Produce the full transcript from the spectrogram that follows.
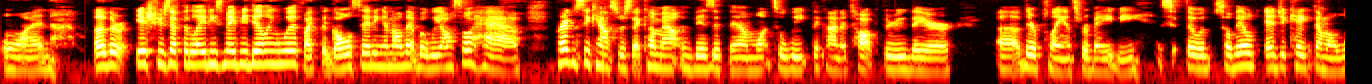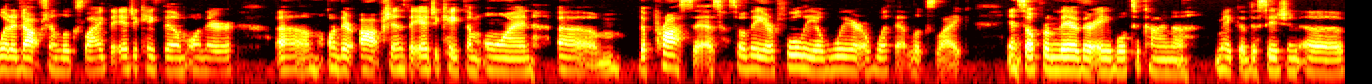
on other issues that the ladies may be dealing with, like the goal setting and all that. But we also have pregnancy counselors that come out and visit them once a week to kind of talk through their uh, their plans for baby. So, so they'll educate them on what adoption looks like. They educate them on their um, on their options. They educate them on um, the process, so they are fully aware of what that looks like. And so from there, they're able to kind of make a decision of,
